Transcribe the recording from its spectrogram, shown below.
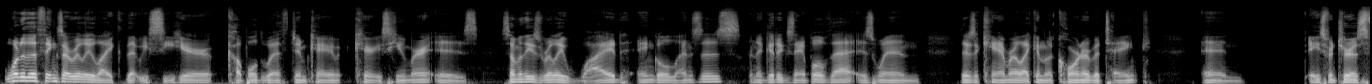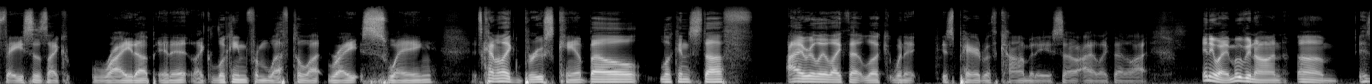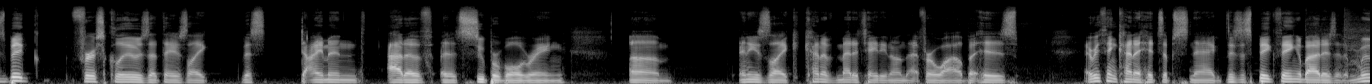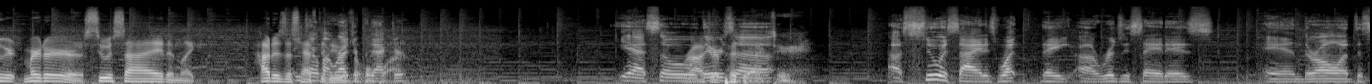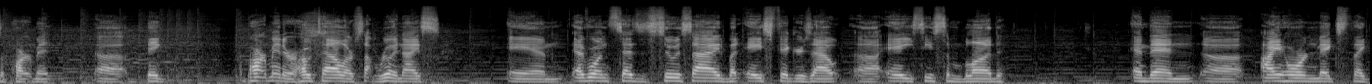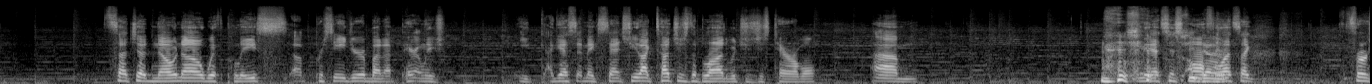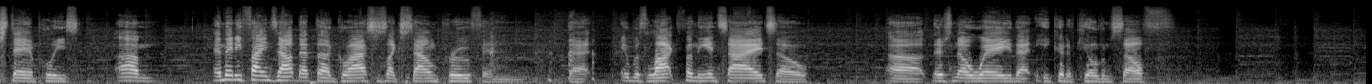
one of the things I really like that we see here, coupled with Jim Car- Carrey's humor, is some of these really wide angle lenses. And a good example of that is when there's a camera like in the corner of a tank, and Ace Ventura's face is like right up in it, like looking from left to le- right, swaying. It's kind of like Bruce Campbell looking stuff. I really like that look when it is paired with comedy, so I like that a lot. Anyway, moving on. Um, his big first clue is that there's like this diamond out of a Super Bowl ring, um, and he's like kind of meditating on that for a while. But his everything kind of hits up snag. There's this big thing about is it a mur- murder or a suicide, and like how does this have to do about with Roger the whole Podacter? plot? Yeah, so Roger there's a, a suicide is what they uh, originally say it is, and they're all at this apartment, uh, big apartment or hotel or something really nice, and everyone says it's suicide, but Ace figures out uh, A sees some blood, and then uh, Einhorn makes like such a no-no with police uh, procedure, but apparently, sh- you, I guess it makes sense. She like touches the blood, which is just terrible. Um, I mean, that's just awful. does. That's like first day of police. Um, and then he finds out that the glass is like soundproof and that it was locked from the inside, so uh, there's no way that he could have killed himself.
